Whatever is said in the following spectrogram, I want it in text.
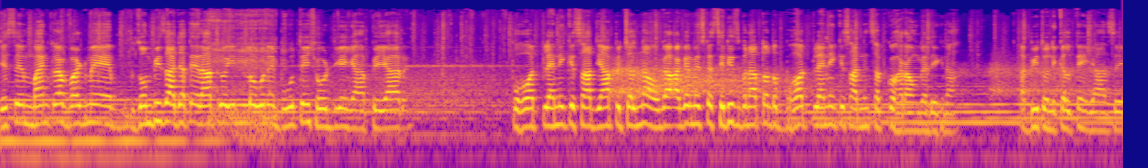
जैसे माइनक्राफ्ट वर्ल्ड में जोम्बीज आ जाते हैं रात को इन लोगों ने भूतें छोड़ दिए यहाँ पे यार। बहुत प्लानिंग के साथ यहाँ पे चलना होगा। अगर मैं इसका सीरीज़ बनाता हूँ तो बहुत प्लानिंग के साथ इन सबको हराऊँगा देखना। अभी तो निकलते हैं यहाँ से।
